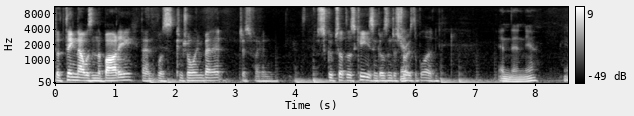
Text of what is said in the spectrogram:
The thing that was in the body that was controlling Bennett just fucking scoops up those keys and goes and destroys the blood. And then yeah, yeah.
